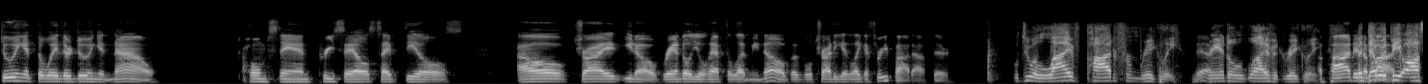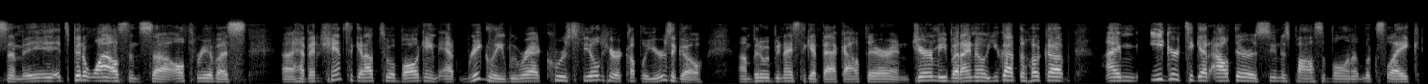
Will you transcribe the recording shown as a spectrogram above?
doing it the way they're doing it now, homestand, pre-sales type deals, I'll try, you know, Randall, you'll have to let me know, but we'll try to get like a three pot out there. We'll do a live pod from Wrigley. Yeah. Randall live at Wrigley. A pod But that would be awesome. It's been a while since uh, all three of us uh, have had a chance to get out to a ball game at Wrigley. We were at Coors Field here a couple of years ago, um, but it would be nice to get back out there. And Jeremy, but I know you got the hookup. I'm eager to get out there as soon as possible, and it looks like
